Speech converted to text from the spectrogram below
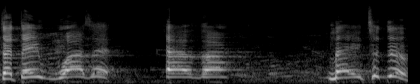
that they wasn't ever made to do.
